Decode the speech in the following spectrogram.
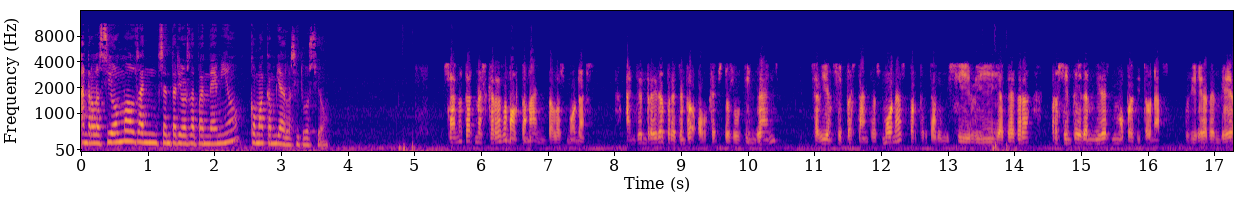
En relació amb els anys anteriors de pandèmia, com ha canviat la situació? S'ha notat més cares amb el tamany de les mones. Anys enrere, per exemple, o aquests dos últims anys, s'havien fet bastantes mones per portar a domicili, etc, però sempre eren mides molt petitones. Ho diré ben bé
